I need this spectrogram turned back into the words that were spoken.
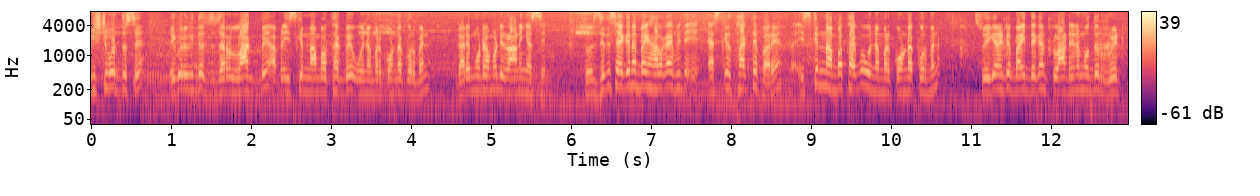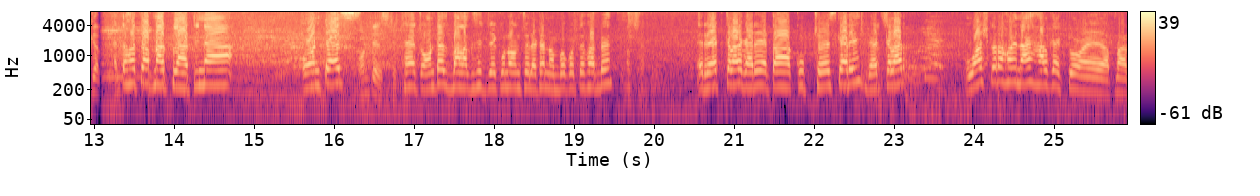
বৃষ্টি পড়তেছে। এগুলো কিন্তু যারা লাগবে আপনি স্ক্রিন নাম্বার থাকবে ওই নাম্বার কন্ট্যাক্ট করবেন। গাড়ি মোটামুটি রানিং আছে। তো যদি সেকেন্ড বাইক হালকা ভিতরে স্কেচ থাকতে পারে স্ক্রিন নাম্বার থাকবে ওই নাম্বার কন্ট্যাক্ট করবেন। সো এখানে একটা বাইক দেখেন প্লাটিনের মধ্যে রেড কালার এটা হচ্ছে আপনার প্লাটিনা অনটাস অন হ্যাঁ অনটাস বাংলাদেশের যে কোনো অঞ্চলে এটা নম্বর করতে পারবে। আচ্ছা। রেড কালার গাড়ি এটা খুব চয়েস গাড়ি রেড কালার ওয়াশ করা হয় না হালকা একটু আপনার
